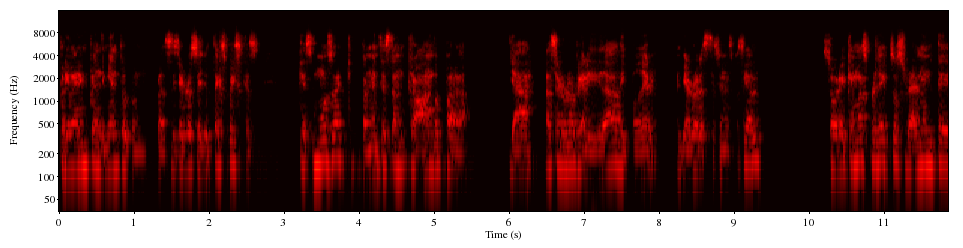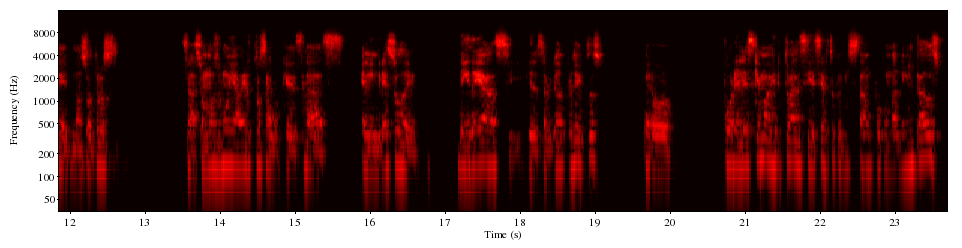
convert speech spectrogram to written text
primer emprendimiento con, por así decirlo, sello TechSpace, que es, que es MUSA, que actualmente están trabajando para ya hacerlo realidad y poder enviarlo a la estación espacial. Sobre qué más proyectos realmente nosotros o sea, somos muy abiertos a lo que es las, el ingreso de, de ideas y, y, desarrollo de proyectos, pero por el esquema virtual sí es cierto que hemos estado un poco más limitados,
